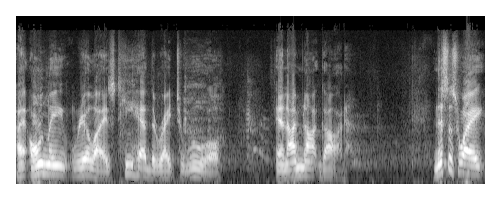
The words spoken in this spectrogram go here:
I only realized He had the right to rule, and I'm not God. And this is why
